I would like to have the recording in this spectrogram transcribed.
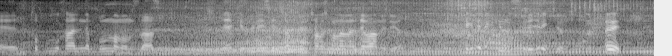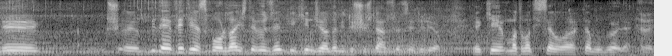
E, topluluk halinde bulunmamamız lazım. Şimdi herkes bireysel çalışıyor, çalışmalarına devam ediyor. Bu şekilde bekliyoruz, süreci bekliyoruz. Evet. Ee, şu- e, bir de Fethiye Spor'da işte özellikle ikinci yarıda bir düşüşten söz ediliyor. E, ki matematiksel olarak da bu böyle. Evet.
